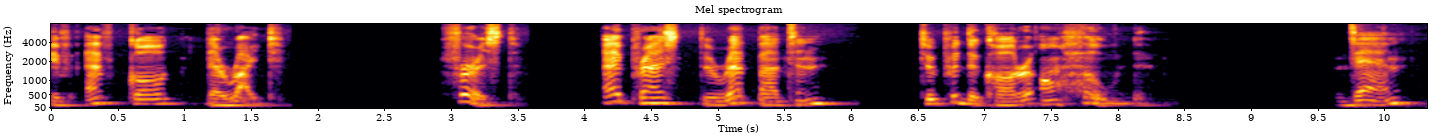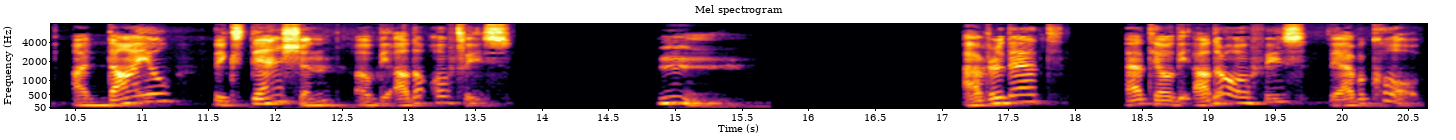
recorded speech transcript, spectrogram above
if I've got that right. First, I press the red button to put the caller on hold. Then I dial the extension of the other office. Hmm. After that, I tell the other office they have a call.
